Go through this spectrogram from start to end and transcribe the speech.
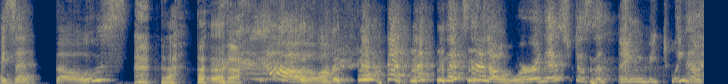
I said those. No, No, that's not a word. That's just a thing between us.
